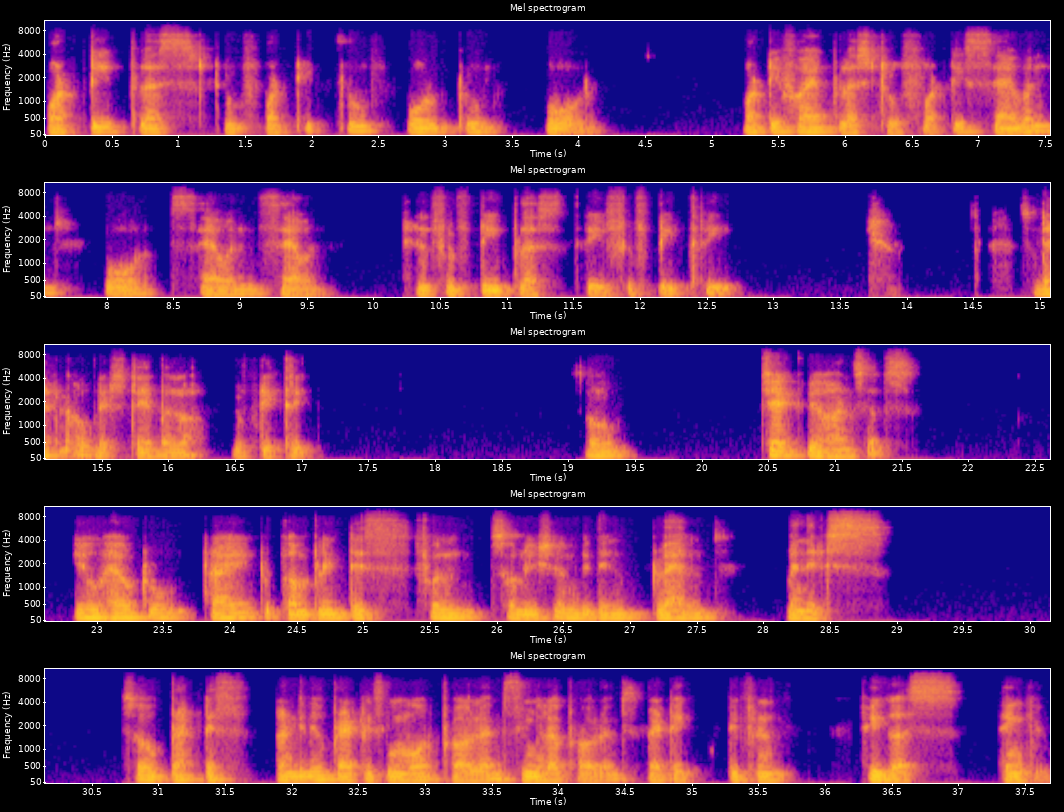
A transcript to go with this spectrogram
40 plus 2, 42, 424. 45 plus 2, 47, 477. And 50 plus 3, 53. So that completes table of 53. So check your answers. You have to try to complete this full solution within 12 minutes. So practice, continue practicing more problems, similar problems, but different figures. Thank you.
